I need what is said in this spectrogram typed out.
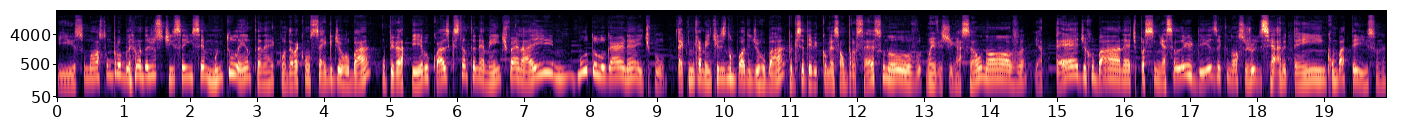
E isso mostra um problema da justiça em ser muito lenta, né? Quando ela consegue derrubar, o pirateiro quase que instantaneamente vai lá e muda o lugar, né? E tipo, tecnicamente eles não podem derrubar, porque você teve que começar um processo novo, uma investigação nova, e até derrubar, né? Tipo assim, essa lerdeza que o nosso judiciário tem em combater isso, né?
